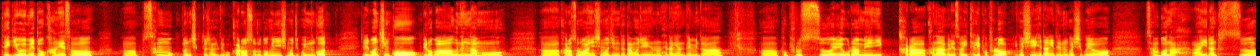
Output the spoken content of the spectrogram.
대기 오염에도 강해서 어, 삽목 번식도 잘 되고 가로수로도 흔히 심어지고 있는 것 1번 진코 비로바 은행나무 어, 가로수로 많이 심어지는데 나머지는 해당이 안 됩니다. 어, 포프루스 에우라메니카라 카나 그래서 이탈리 포플러 이것이 해당이 되는 것이고요. 3번 아, 아이란투스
